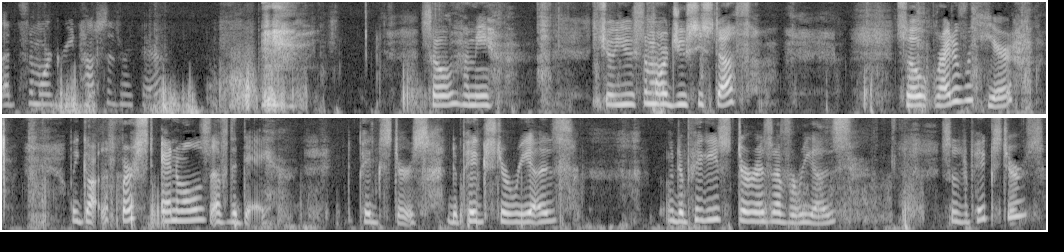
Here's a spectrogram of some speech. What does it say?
That's some more greenhouses right there. so let me show you some more juicy stuff. So right over here, we got the first animals of the day. The pigsters, the pigsterias, the piggysteras of rias. So the pigsters,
